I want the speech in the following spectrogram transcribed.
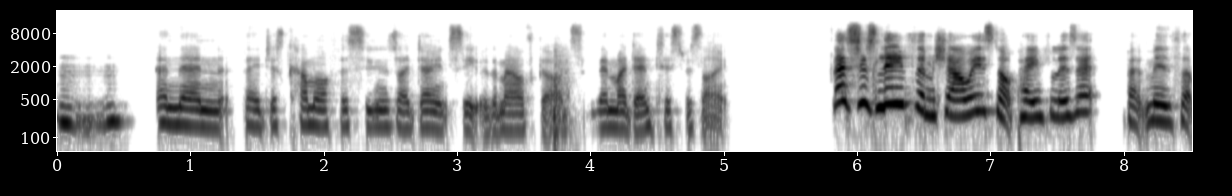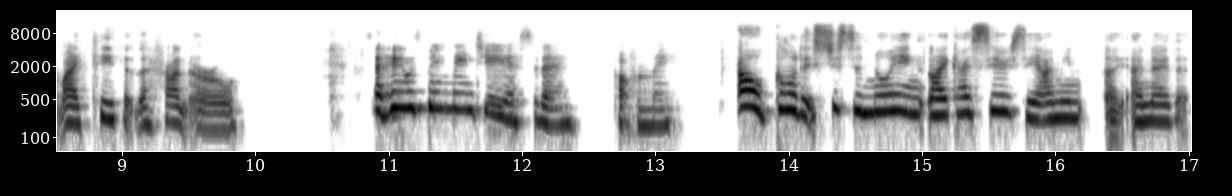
Mm. and then they just come off as soon as I don't sleep with the mouth guard. So then my dentist was like, "Let's just leave them, shall we? It's not painful, is it?" But it means that my teeth at the front are all. So who was being mean to you yesterday? apart from me. Oh god it's just annoying like i seriously i mean i, I know that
